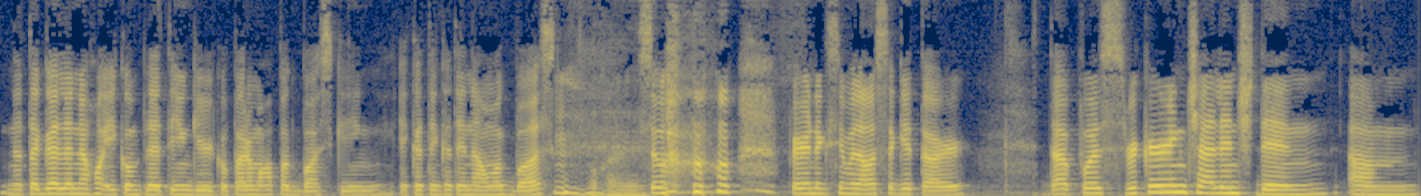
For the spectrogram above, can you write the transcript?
natagalan ako i-complete yung gear ko para makapag-busking. Ikating-kating na ako mag-busk. Okay. So, pero nagsimula ako sa guitar. Tapos, recurring challenge din, um,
